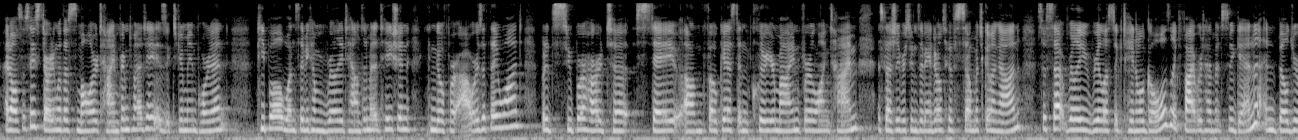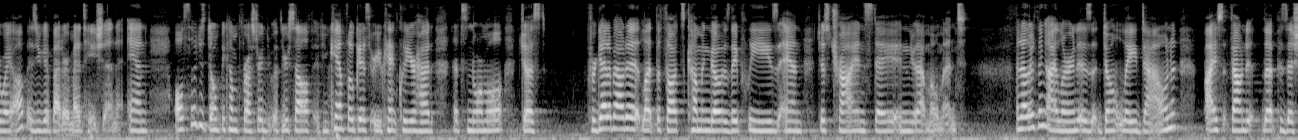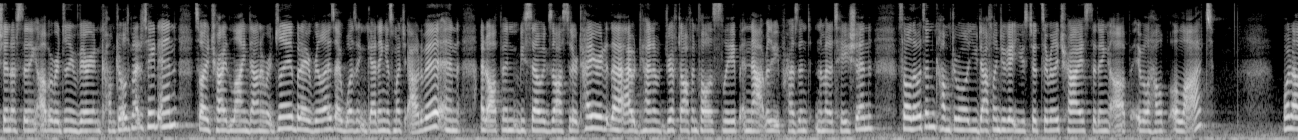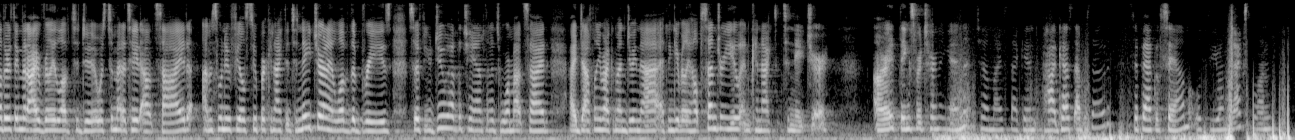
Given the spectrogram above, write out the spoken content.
I'd also say starting with a smaller time frame to meditate is extremely important. People, once they become really talented in meditation, can go for hours if they want, but it's super hard to stay um, focused and clear your mind for a long time, especially for students of Vanderbilt who have so much going on. So set really realistic, attainable goals, like five or 10 minutes to begin, and build your way up as you get better at meditation. And also, just don't become frustrated with yourself if you can't focus or you can't clear your head. That's normal. Just forget about it, let the thoughts come and go as they please, and just try and stay in that moment. Another thing I learned is don't lay down. I found the position of sitting up originally very uncomfortable to meditate in, so I tried lying down originally, but I realized I wasn't getting as much out of it, and I'd often be so exhausted or tired that I would kind of drift off and fall asleep and not really be present in the meditation. So, although it's uncomfortable, you definitely do get used to it, so really try sitting up, it will help a lot. One other thing that I really love to do was to meditate outside. I'm someone who feels super connected to nature and I love the breeze. So if you do have the chance and it's warm outside, I definitely recommend doing that. I think it really helps center you and connect to nature. All right, thanks for tuning in to my second podcast episode. Sit back with Sam. We'll see you on the next one.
